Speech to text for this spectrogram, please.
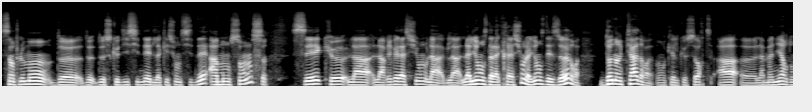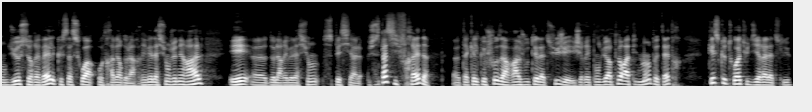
simplement de, ce que dit Sidney et de la question de Sidney, à mon sens, c'est que la, révélation, l'alliance de la création, l'alliance des œuvres, donne un cadre en quelque sorte à euh, la manière dont Dieu se révèle, que ce soit au travers de la révélation générale et euh, de la révélation spéciale. Je ne sais pas si Fred, euh, tu as quelque chose à rajouter là-dessus, j'ai répondu un peu rapidement peut-être. Qu'est-ce que toi tu dirais là-dessus?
